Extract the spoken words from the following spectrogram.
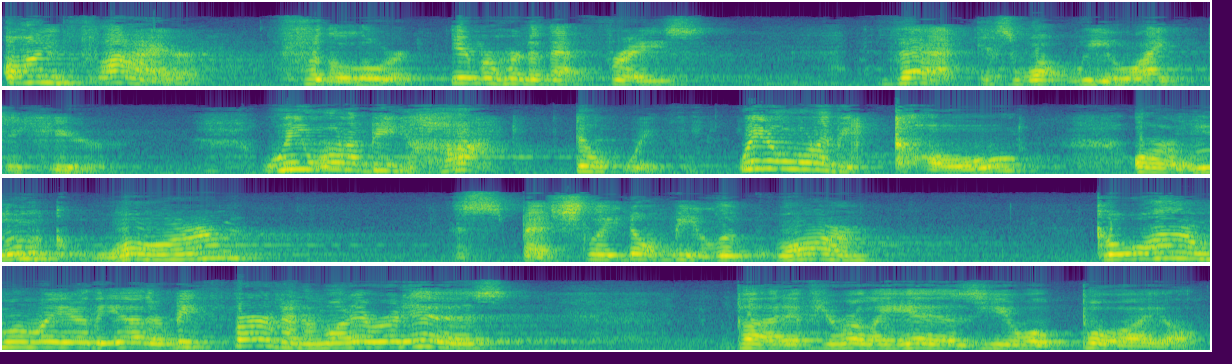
on fire for the Lord. You ever heard of that phrase? That is what we like to hear. We want to be hot, don't we? We don't want to be cold or lukewarm. Especially, don't be lukewarm. Go on one way or the other. Be fervent in whatever it is. But if you really is, you will boil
